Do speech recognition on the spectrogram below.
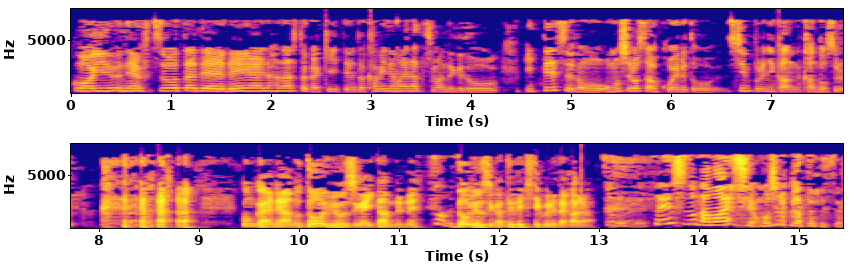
こういうね、普通歌で恋愛の話とか聞いてると上沼になってしまうんだけど、一定数の面白さを超えるとシンプルに感感動する。今回はね、あの、道明寺がいたんでね。そうです道明寺が出てきてくれたから。そうですね。選手の生配信面白かったですよ。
